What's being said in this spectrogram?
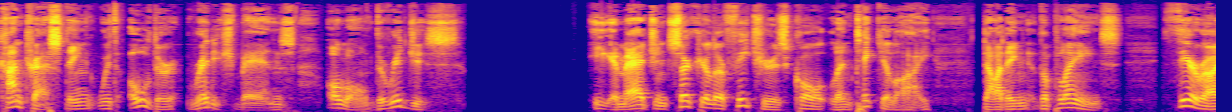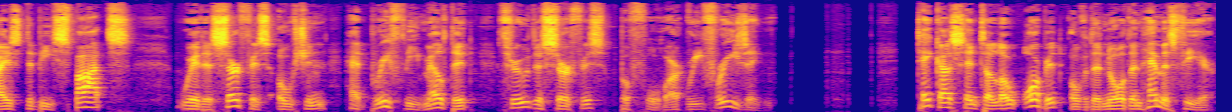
contrasting with older reddish bands along the ridges. He imagined circular features called lenticuli dotting the plains, theorized to be spots where the surface ocean had briefly melted through the surface before refreezing. Take us into low orbit over the northern hemisphere,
